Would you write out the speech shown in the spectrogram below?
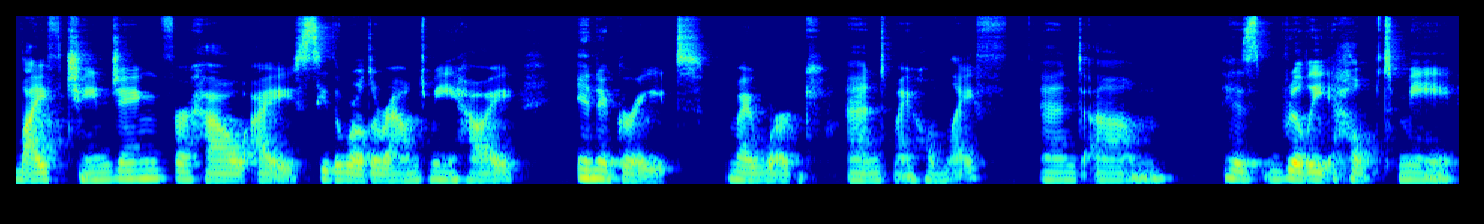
life changing for how I see the world around me, how I integrate my work and my home life and um, has really helped me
